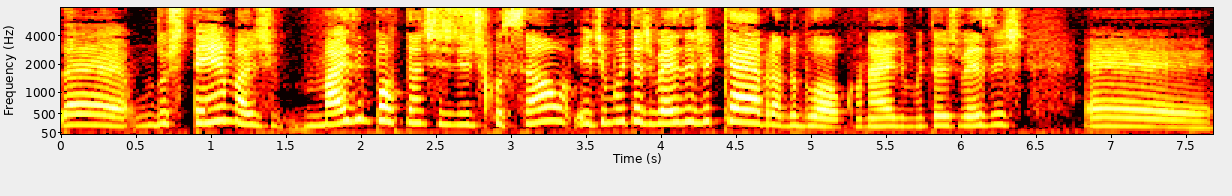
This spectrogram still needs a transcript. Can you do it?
é, um dos temas mais importantes de discussão e de muitas vezes de quebra do bloco, né? De muitas vezes é,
